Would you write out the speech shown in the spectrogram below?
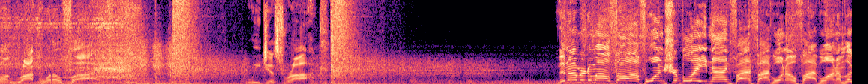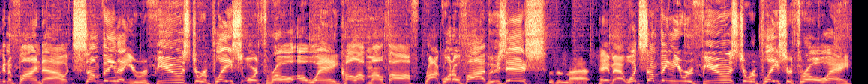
on Rock 105. We just rock. The number to mouth off, 1 955 1051. I'm looking to find out something that you refuse to replace or throw away. Call up mouth off. Rock 105, who's this? This is Matt, Hey, Matt, what's something you refuse to replace or throw away?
